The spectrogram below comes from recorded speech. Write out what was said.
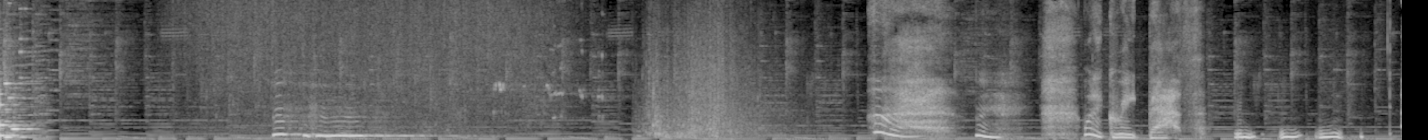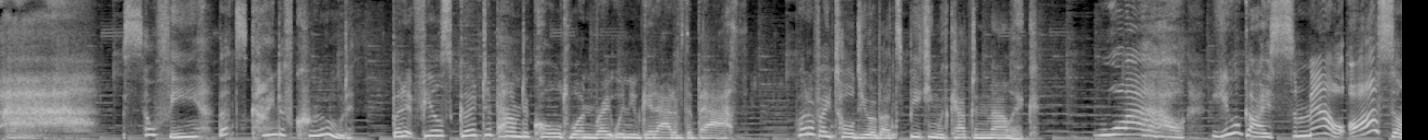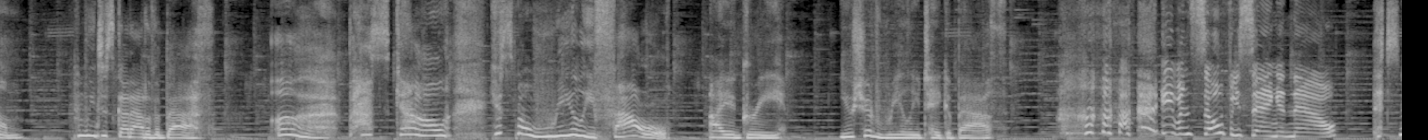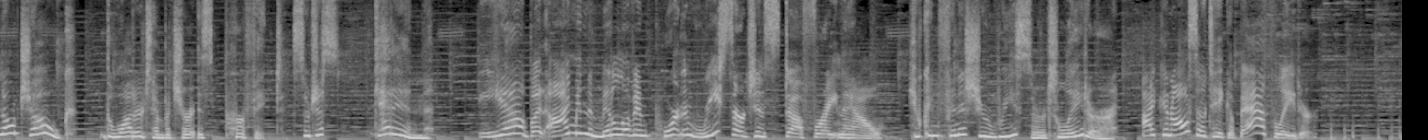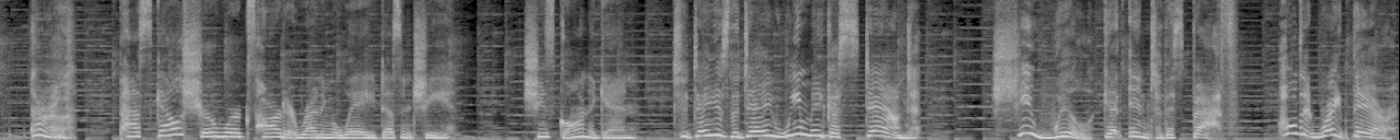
Hmm. what a great bath. Ah, Sophie, that's kind of crude. But it feels good to pound a cold one right when you get out of the bath. What have I told you about speaking with Captain Malik? Wow, you guys smell awesome. We just got out of the bath. Ugh, Pascal, you smell really foul. I agree. You should really take a bath. Even Sophie's saying it now. It's no joke. The water temperature is perfect, so just get in. Yeah, but I'm in the middle of important research and stuff right now. You can finish your research later. I can also take a bath later. Pascal sure works hard at running away, doesn't she? She's gone again. Today is the day we make a stand. She will get into this bath. Hold it right there.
